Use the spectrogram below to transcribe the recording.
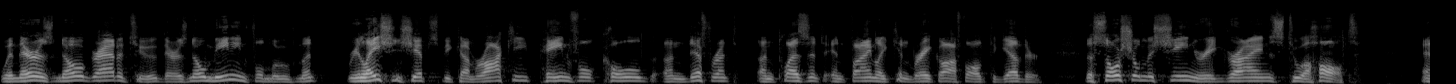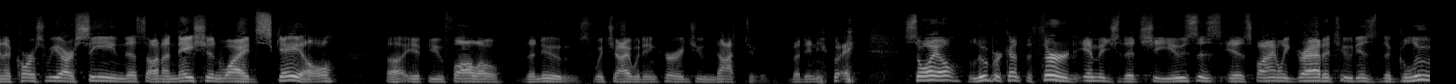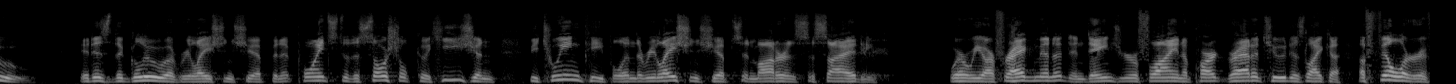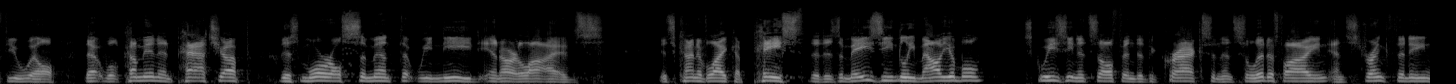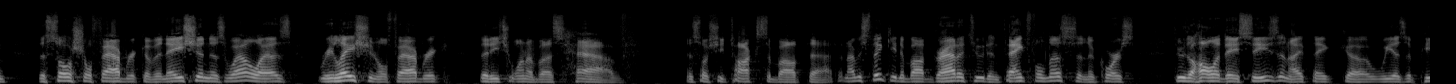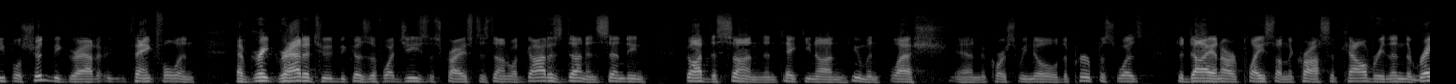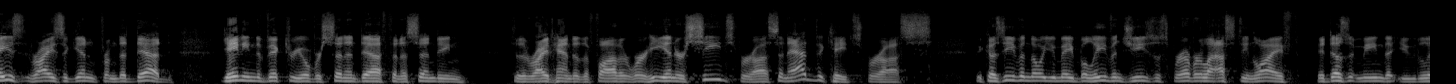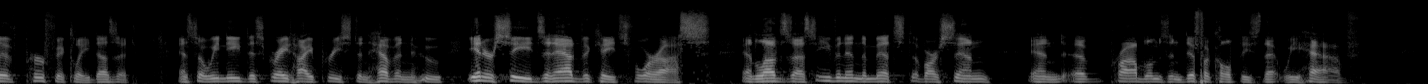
When there is no gratitude, there is no meaningful movement. Relationships become rocky, painful, cold, indifferent, unpleasant, and finally can break off altogether. The social machinery grinds to a halt. And of course, we are seeing this on a nationwide scale uh, if you follow the news, which I would encourage you not to. But anyway, soil, lubricant. The third image that she uses is finally gratitude is the glue. It is the glue of relationship, and it points to the social cohesion between people and the relationships in modern society where we are fragmented, in danger of flying apart. Gratitude is like a, a filler, if you will, that will come in and patch up this moral cement that we need in our lives. It's kind of like a paste that is amazingly malleable, squeezing itself into the cracks and then solidifying and strengthening the social fabric of a nation as well as relational fabric that each one of us have. And so she talks about that. And I was thinking about gratitude and thankfulness. And of course, through the holiday season, I think uh, we as a people should be grat- thankful and have great gratitude because of what Jesus Christ has done, what God has done in sending God the Son and taking on human flesh. And of course, we know the purpose was to die in our place on the cross of Calvary, then to raise, rise again from the dead, gaining the victory over sin and death, and ascending to the right hand of the Father, where He intercedes for us and advocates for us. Because even though you may believe in Jesus for everlasting life, it doesn't mean that you live perfectly, does it? And so we need this great high priest in heaven who intercedes and advocates for us and loves us even in the midst of our sin and uh, problems and difficulties that we have.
